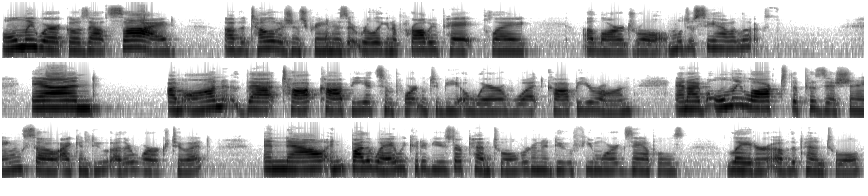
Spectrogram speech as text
only where it goes outside of the television screen is it really going to probably pay, play a large role and we'll just see how it looks and I'm on that top copy. It's important to be aware of what copy you're on. And I've only locked the positioning so I can do other work to it. And now and by the way we could have used our pen tool. We're going to do a few more examples later of the pen tool.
